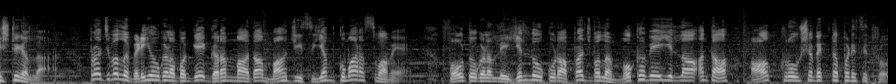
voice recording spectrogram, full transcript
ಇಷ್ಟೇ ಅಲ್ಲ ಪ್ರಜ್ವಲ್ ವಿಡಿಯೋಗಳ ಬಗ್ಗೆ ಗರಂ ಆದ ಮಾಜಿ ಸಿಎಂ ಕುಮಾರಸ್ವಾಮಿ. ಫೋಟೋಗಳಲ್ಲಿ ಎಲ್ಲೂ ಕೂಡ ಪ್ರಜ್ವಲ್ ಮುಖವೇ ಇಲ್ಲ ಅಂತ ಆಕ್ರೋಶ ವ್ಯಕ್ತಪಡಿಸಿದ್ರು.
